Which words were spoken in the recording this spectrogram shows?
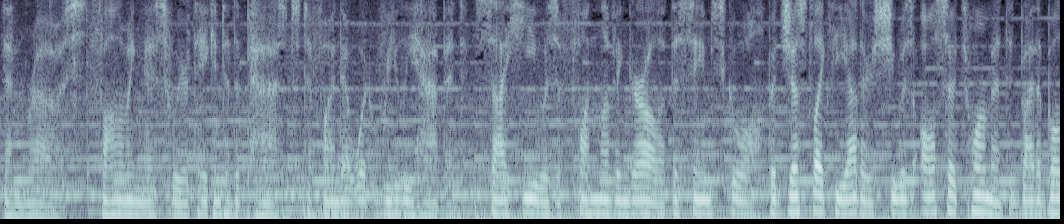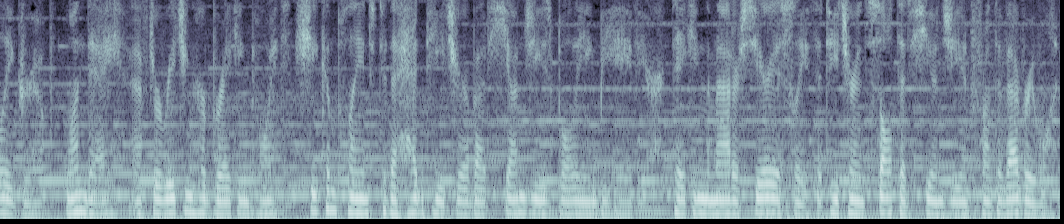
than Rose. Following this, we are taken to the past to find out what really happened. Sai-He was a fun-loving girl at the same school, but just like the others, she was also tormented by the bully group. One day, after reaching her breaking point, she complained to the head teacher about Hyunji's bullying behavior. Taking the matter seriously, the teacher insulted Hyunji in front of everyone.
